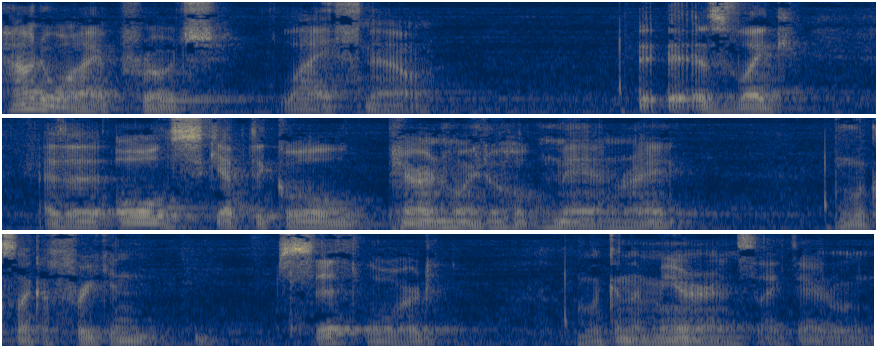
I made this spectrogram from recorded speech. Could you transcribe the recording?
how do I approach life now? As like, as an old, skeptical, paranoid old man, right? looks like a freaking Sith Lord. look in the mirror and it's like, dude,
